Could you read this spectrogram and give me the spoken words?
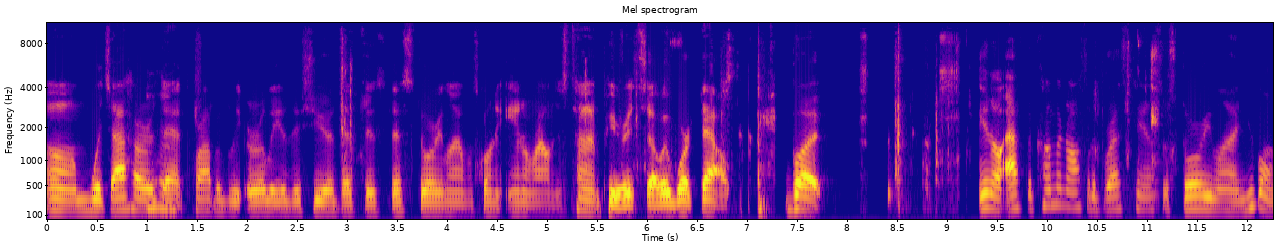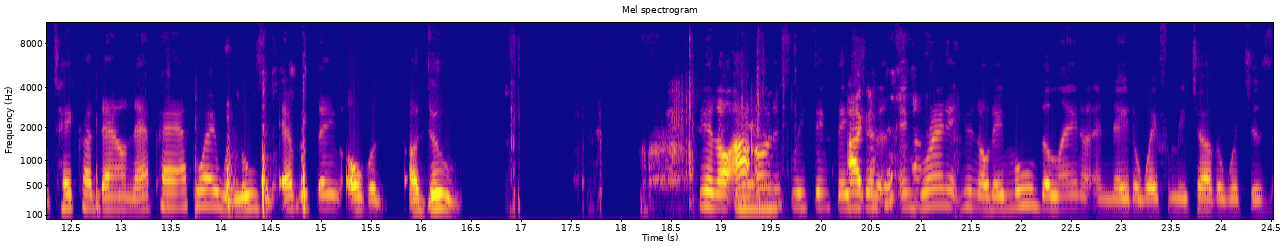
Um, which I heard Mhm. that probably earlier this year that this this storyline was going to end around this time period, so it worked out. But you know, after coming off of the breast cancer storyline, you're gonna take her down that pathway with losing everything over a dude. You know, I Yeah. honestly think they should have. And granted, you know, they moved Elena and Nate away from each other, which is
